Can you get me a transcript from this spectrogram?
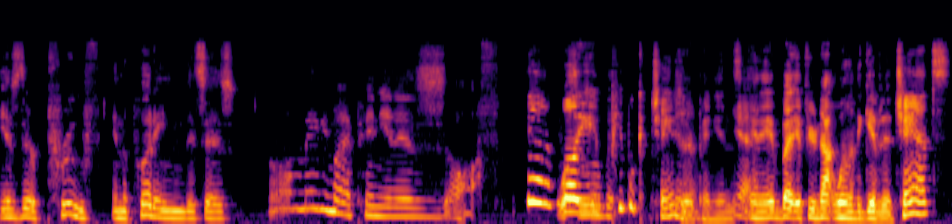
is there proof in the pudding that says, "Oh, maybe my opinion is off." Yeah, well, you, bit- people can change their opinions, yeah. and it, but if you're not willing to give it a chance,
